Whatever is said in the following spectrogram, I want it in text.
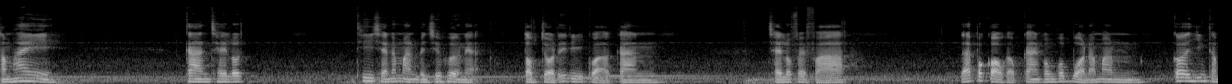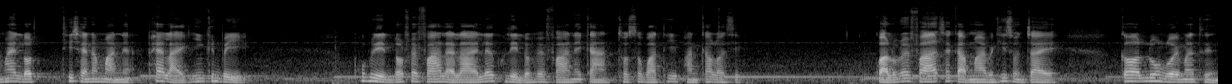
ทำให้การใช้รถที่ใช้น้ำมันเป็นเชื้อเพลิงเนี่ยตอบโจทย์ได้ดีกว่าการ ใช้รถไฟฟ้า และประกอบกับการค้นพบบ่อน้ำมัน ก็ยิ่งทำให้รถที่ใช้น้ำมันเนี่ยแพร่หลายยิ่งขึ้นไปอีก ผู้ผลิตรถไฟฟ้าหลายรายเลิกผลิตรถไฟฟ้าในการทศวรรษที่ 1910 กว่ารถไฟฟ้าจะกลับมาเป็นที่สนใจ ก็ล่วงเลยมาถึง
